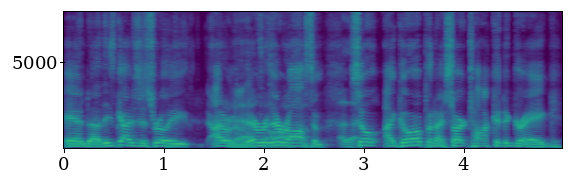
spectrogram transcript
And uh, these guys just really, I don't know, Yeah, they're they were awesome. awesome. So I go up and I start talking to Greg,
